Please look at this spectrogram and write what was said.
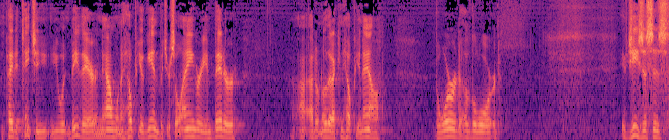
and paid attention, you, you wouldn't be there. And now I want to help you again, but you're so angry and bitter. I, I don't know that I can help you now. The word of the Lord. If Jesus is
